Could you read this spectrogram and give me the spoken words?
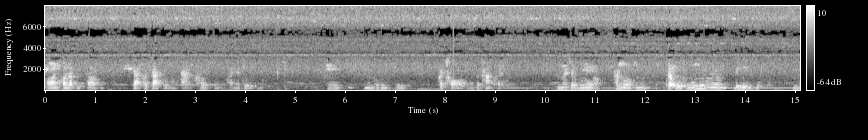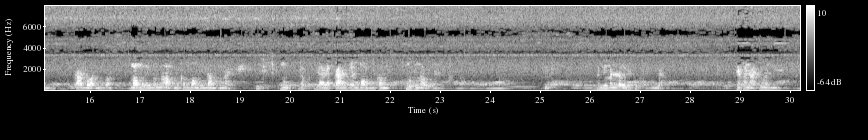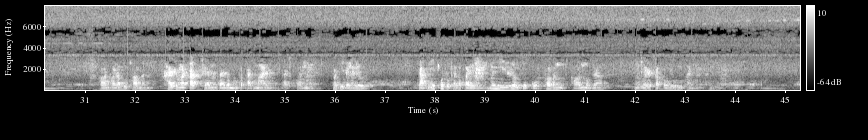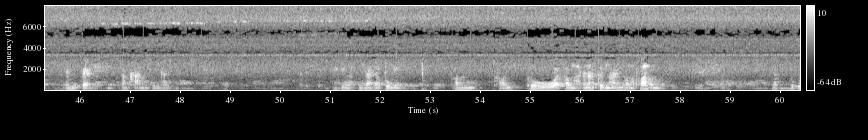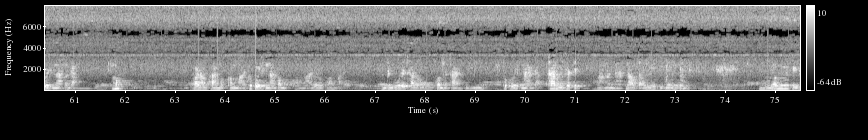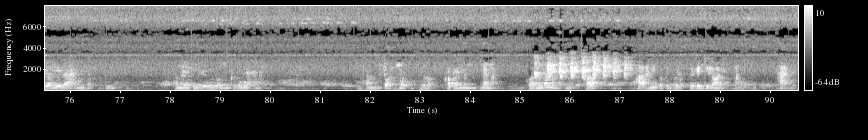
ถอนความรับผิดชอบจากประสาทส่วนต่างๆเข้าสู่ภายในตัวเฮ้มันก็เป็นกระทอมันกระทะไป ไม่ใช่หูหนวกถ้าหนวกเราอุดหูนี่มันได้ยินตาบอดมันก็มองไม่เห็นข้างนอก มันก็มองเห็นดำข้างในมืดเราเราหลักการเรามองเห็นความมืดของเราเองอันนี้มันเลยทุกสิ่งอย่างในขณะที่มันถอนความรับผิดชอบนั้นใครจะมาตัดแขนมันไปก็เหมือนกับตัดไม้ตัดขอนมันไม่ผิดอะไรเลย จากนี้พูดไปก็ไปเลยไม่มีเรื่องเจ็บปวด เพราะมันถอนหมดแล้ว มันไม่ได้กลับไปรู้ภายในอันนี้แปลงสังขารปรุงได้ที่ว่าปรุงได้แล้วปรุงเองความถอนพรวดเข้ามาตอนนั้นขึ้นมาเข้ามาพร้อมกันแล้วทุกเวทนาก็ดับมดพอร่างกายหมดความหมายทุกเวทนาก็หมดความหมายโดยพร้อมกัน มันเป็นรู้ได้ทั้งคนจะตายจริงนี่ทุกเวทนาดับ ถ้ามีสติมางั้นนะนอกจากมีสติไม่เลยแล้วมีสติตลอดเวลานี่ครับที่ไหนทำไมเราจะไม่รู้เรื่องมันคือระยะอะไรถ้ามันปล่อยหมดหรือเข้าไปนั่นนั่นอะความมันแล้วมันก็พระอันนี้ก็เป็นเปอร์เซ็นต์ที่ร้อยพระผ่านนี่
